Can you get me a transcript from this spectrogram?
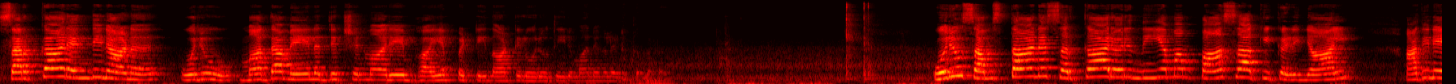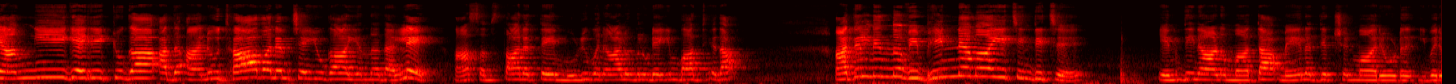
സർക്കാർ എന്തിനാണ് ഒരു മതമേലധ്യക്ഷന്മാരെ ഭയപ്പെട്ടി നാട്ടിൽ ഓരോ തീരുമാനങ്ങൾ എടുക്കുന്നത് ഒരു സംസ്ഥാന സർക്കാർ ഒരു നിയമം പാസാക്കി കഴിഞ്ഞാൽ അതിനെ അംഗീകരിക്കുക അത് അനുധാവനം ചെയ്യുക എന്നതല്ലേ ആ സംസ്ഥാനത്തെ മുഴുവൻ ആളുകളുടെയും ബാധ്യത? അതിൽ നിന്ന് വിഭിന്നമായി ചിന്തിച്ച് എന്തിനാണ് മത മേലധ്യക്ഷന്മാരോട് ഇവർ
